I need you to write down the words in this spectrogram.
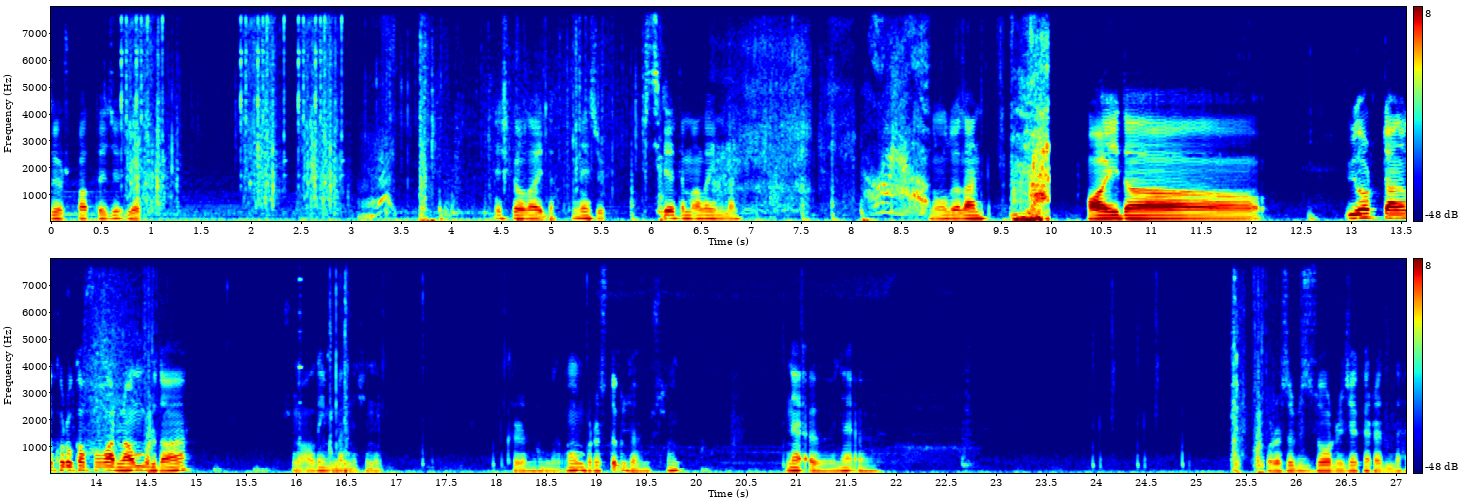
Zırh patlayıcı yok. Keşke olaydı. Neyse bisikletimi alayım ben. Ne oluyor lan? Hayda. Dört tane kuru kafa var lan burada. Şunu alayım ben de şimdi. Kırılırım ben. Oğlum burası da güzelmiş lan. Ne ö ne ö. Burası bizi zorlayacak herhalde.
